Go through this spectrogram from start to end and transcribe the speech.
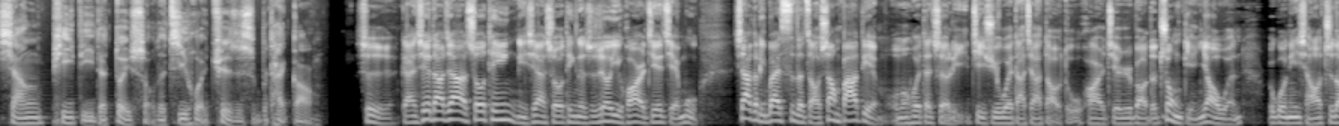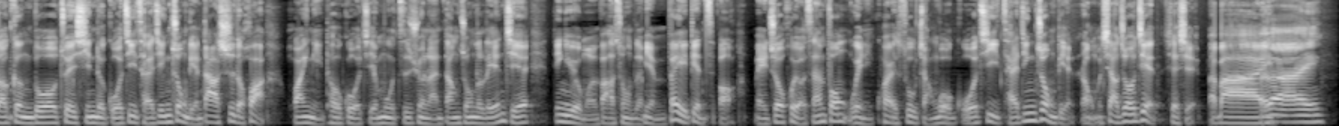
相匹敌的对手的机会，确实是不太高。是，感谢大家的收听。你现在收听的是热议华尔街节目。下个礼拜四的早上八点，我们会在这里继续为大家导读《华尔街日报》的重点要闻。如果你想要知道更多最新的国际财经重点大事的话，欢迎你透过节目资讯栏当中的连结，订阅我们发送的免费电子报。每周会有三封，为你快速掌握国际财经重点。让我们下周见，谢谢，拜拜，拜拜。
